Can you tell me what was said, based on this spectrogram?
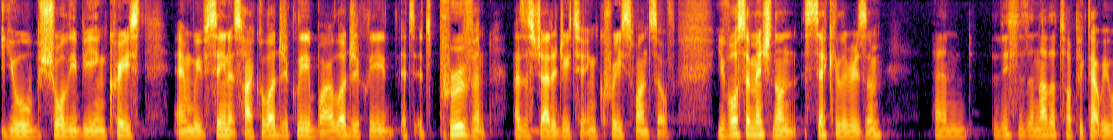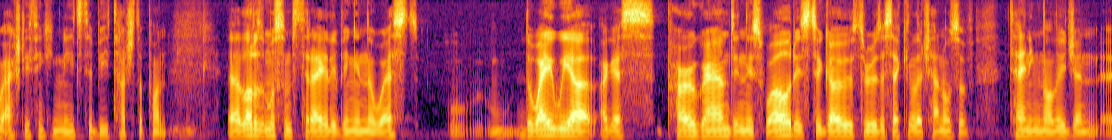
you'll surely be increased. And we've seen it psychologically, biologically. It's it's proven as a strategy to increase oneself. You've also mentioned on secularism, and this is another topic that we were actually thinking needs to be touched upon. A lot of the Muslims today living in the West, the way we are, I guess, programmed in this world is to go through the secular channels of attaining knowledge and uh,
